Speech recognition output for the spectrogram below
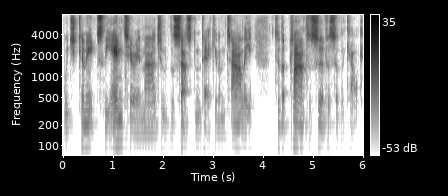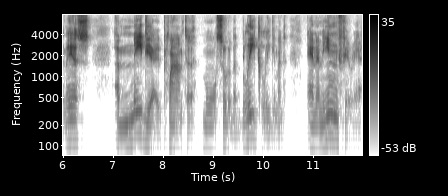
which connects the anterior margin of the sustentaculum tali to the plantar surface of the calcaneus a medioplantar, more sort of oblique ligament, and an inferior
